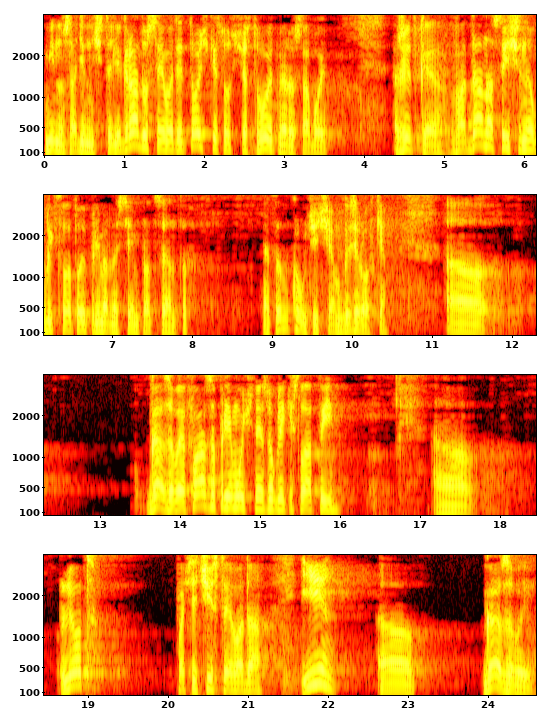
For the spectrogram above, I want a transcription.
минус 1,4 градуса, и в этой точке сосуществуют между собой жидкая вода, насыщенная углекислотой, примерно 7%. Это круче, чем в газировке. А, газовая фаза, преимущественно из углекислоты. А, Лед, почти чистая вода. И а, газовый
